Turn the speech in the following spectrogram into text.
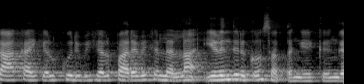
காக்காய்கள் குருவிகள் பறவைகள் எல்லாம் எழுந்திருக்கும் சத்தம் கேட்குங்க.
